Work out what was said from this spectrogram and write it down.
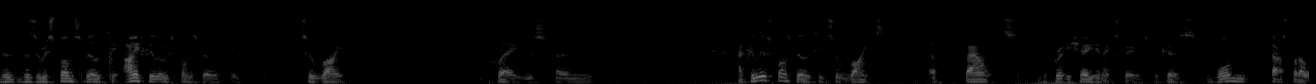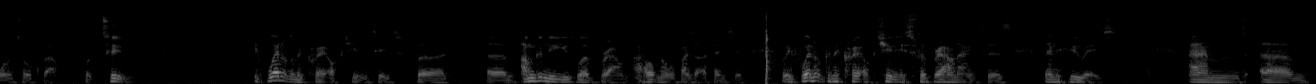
th- there's a responsibility. I feel a responsibility to write plays, and I feel a responsibility to write about the British Asian experience because one, that's what I want to talk about, but two, if we're not going to create opportunities for um, I'm going to use the word brown. I hope no one finds that offensive. But if we're not going to create opportunities for brown actors, then who is? And um,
